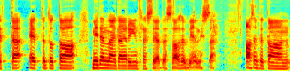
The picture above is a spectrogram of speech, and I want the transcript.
että, että tota, miten näitä eri intressejä tässä aseviennissä asetetaan,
